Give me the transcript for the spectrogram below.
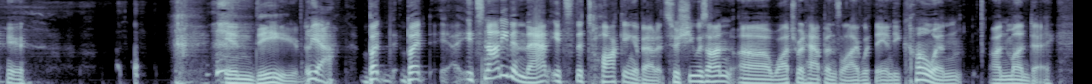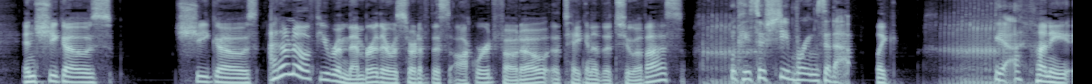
okay. Indeed. Yeah. But but it's not even that. It's the talking about it. So she was on uh, Watch What Happens Live with Andy Cohen on Monday, and she goes, she goes. I don't know if you remember. There was sort of this awkward photo uh, taken of the two of us. Okay, so she brings it up. Like, Yeah. honey,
